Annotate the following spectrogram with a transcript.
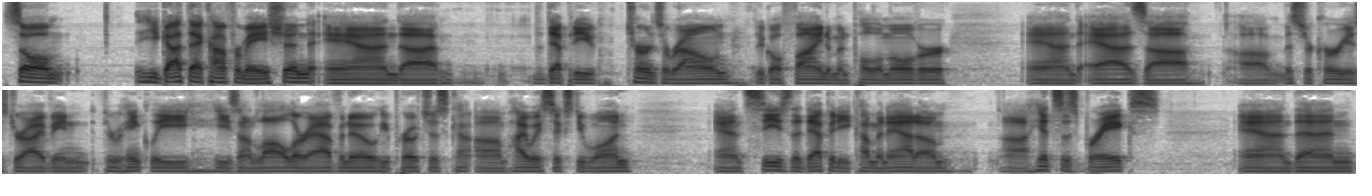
So he got that confirmation, and uh, the deputy turns around to go find him and pull him over. And as uh, uh, Mr. Curry is driving through Hinckley, he's on Lawler Avenue. He approaches um, Highway 61 and sees the deputy coming at him, uh, hits his brakes, and then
